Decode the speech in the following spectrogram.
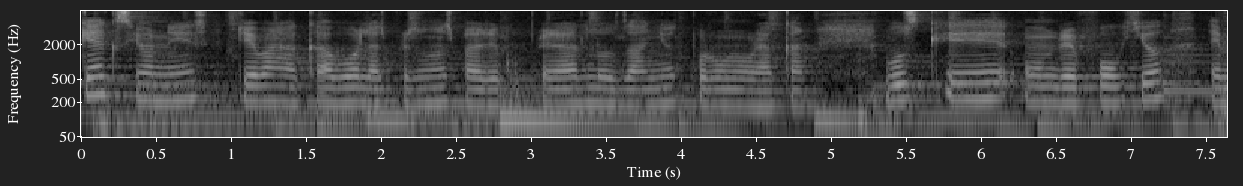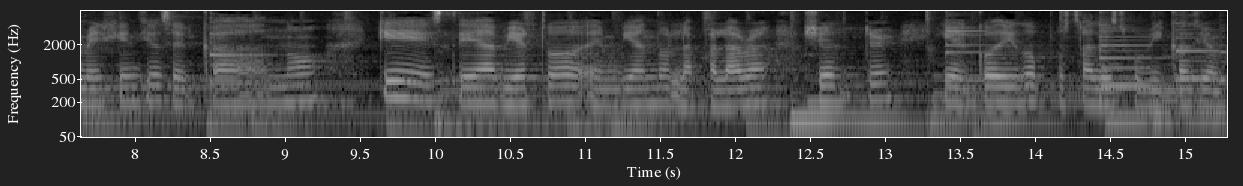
¿Qué acciones llevan a cabo las personas para recuperar los daños por un huracán? Busque un refugio de emergencia cercano que esté abierto enviando la palabra shelter y el código postal de su ubicación.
